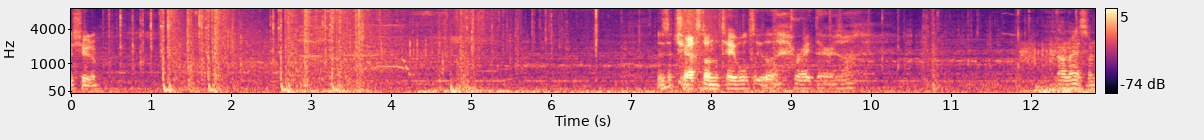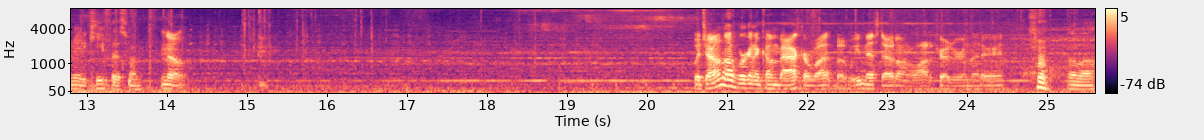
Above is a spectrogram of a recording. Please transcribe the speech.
Just shoot him. There's a chest on the table to the right there as well. Oh, nice. I need a key for this one. No. Which I don't know if we're gonna come back or what, but we missed out on a lot of treasure in that area. oh well.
